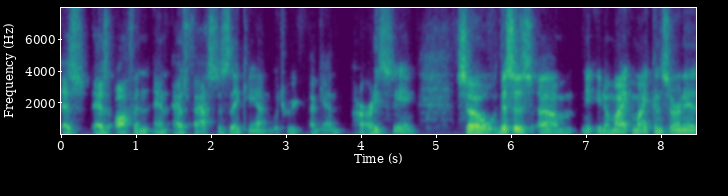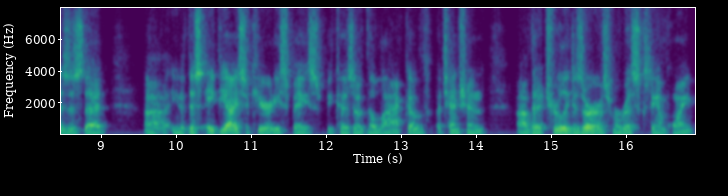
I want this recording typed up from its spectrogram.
as as often and as fast as they can, which we again are already seeing. So this is, um, you know, my my concern is is that uh, you know this API security space because of the lack of attention uh, that it truly deserves from a risk standpoint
